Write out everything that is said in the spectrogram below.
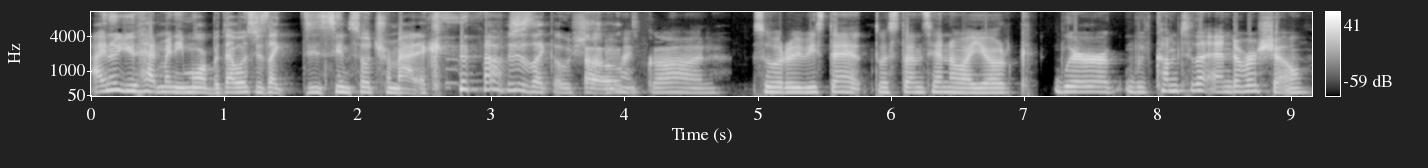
I knew you had many more, but that was just like this seemed so traumatic. I was just like, oh shit. Oh my god. Sobreviviste tu estancia en Nueva York. We're we've come to the end of our show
